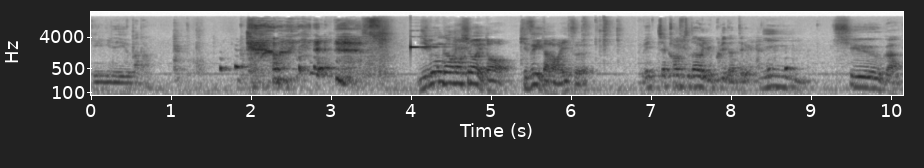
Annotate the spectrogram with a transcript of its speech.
ギリギリで言うパターン。自分が面白いと気づいたのはいつ？めっちゃカウントダウンゆっくりなってる。中学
